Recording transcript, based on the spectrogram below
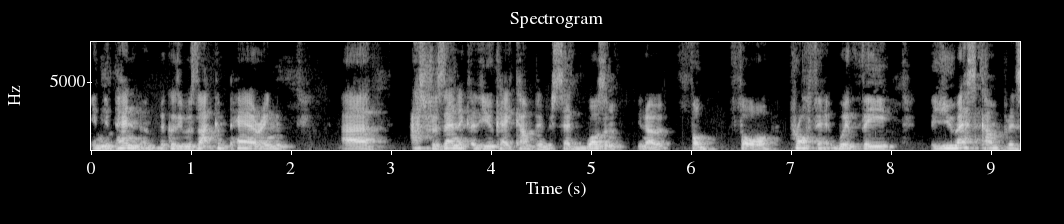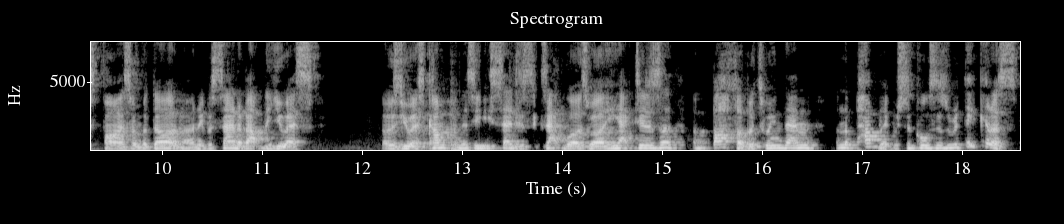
independent because he was like comparing uh, AstraZeneca, the UK company, which said wasn't you know for for profit, with the the US companies Pfizer and Moderna, and he was saying about the US those US companies. He said his exact words were he acted as a, a buffer between them and the public, which of course is a ridiculous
